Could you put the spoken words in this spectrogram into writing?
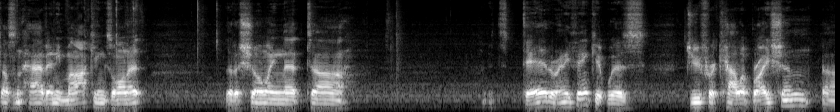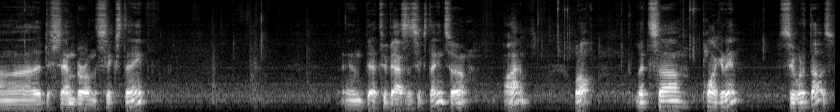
doesn't have any markings on it that are showing that uh, it's dead or anything. It was due for a calibration uh, December on the 16th in uh, 2016 so alright well let's uh, plug it in see what it does.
